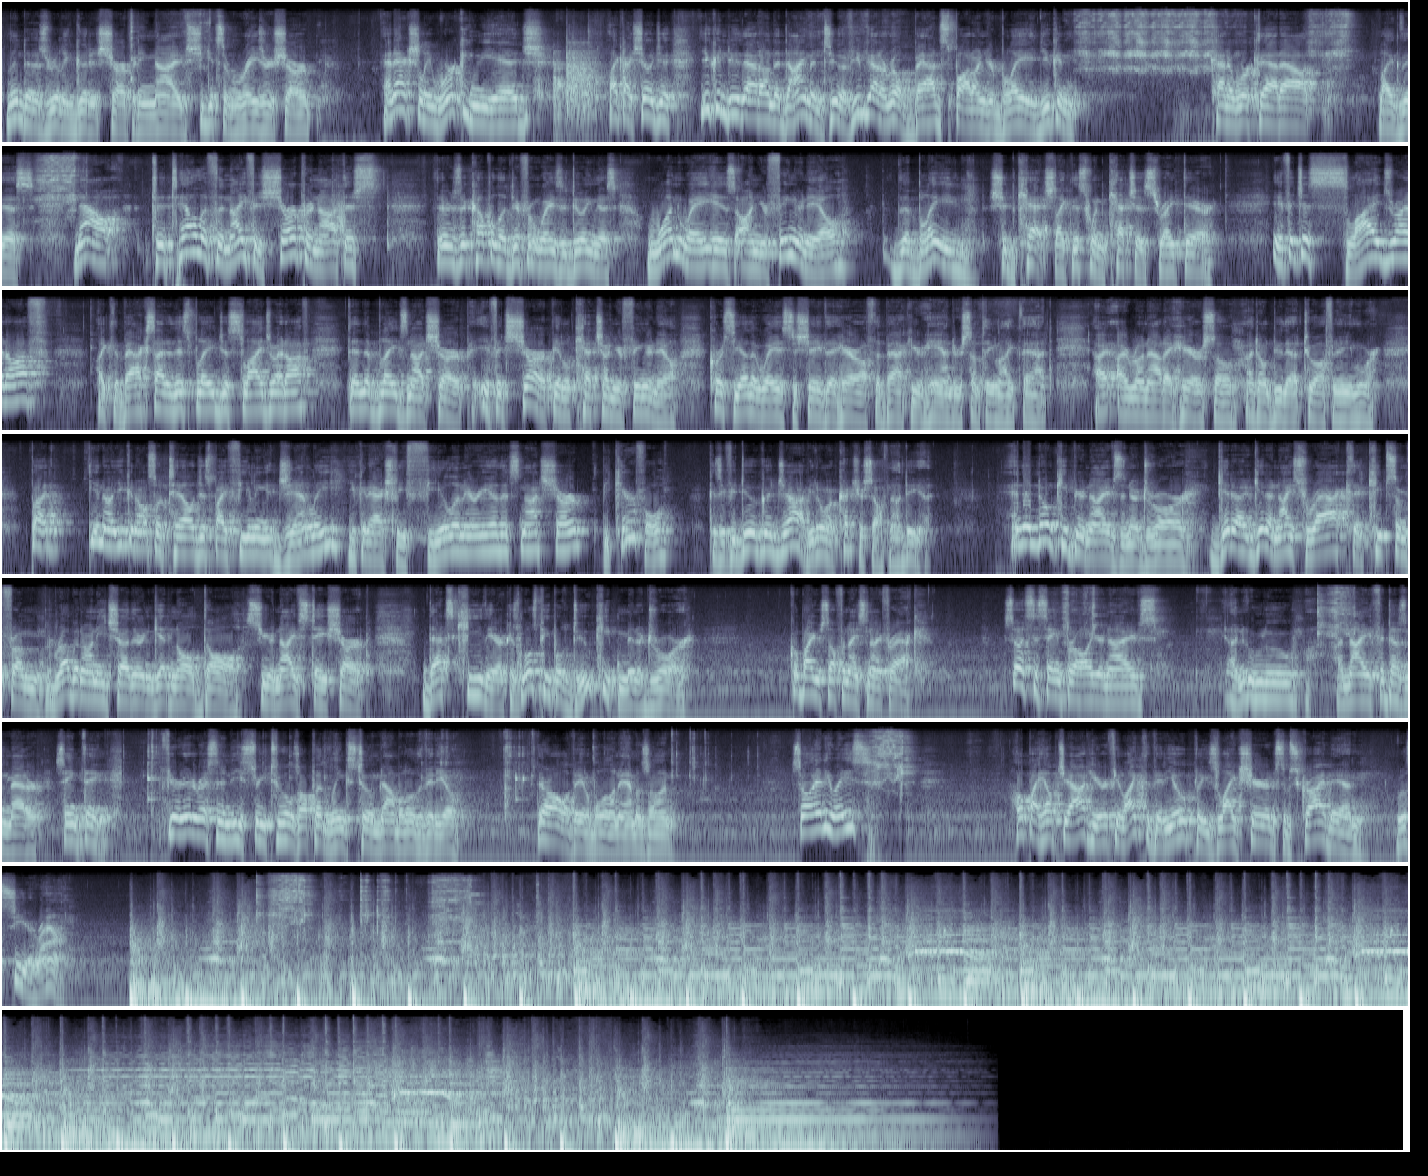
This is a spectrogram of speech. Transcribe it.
Linda is really good at sharpening knives. She gets them razor sharp. And actually working the edge, like I showed you, you can do that on the diamond too. If you've got a real bad spot on your blade, you can kind of work that out like this. Now, to tell if the knife is sharp or not, there's, there's a couple of different ways of doing this. One way is on your fingernail, the blade should catch, like this one catches right there. If it just slides right off, like the backside of this blade just slides right off, then the blade's not sharp. If it's sharp, it'll catch on your fingernail. Of course, the other way is to shave the hair off the back of your hand or something like that. I, I run out of hair, so I don't do that too often anymore. But you know, you can also tell just by feeling it gently. You can actually feel an area that's not sharp. Be careful, because if you do a good job, you don't want to cut yourself now, do you? And then don't keep your knives in a drawer. Get a, get a nice rack that keeps them from rubbing on each other and getting all dull so your knives stay sharp. That's key there because most people do keep them in a drawer. Go buy yourself a nice knife rack. So it's the same for all your knives. An ulu, a knife, it doesn't matter. Same thing. If you're interested in these three tools, I'll put links to them down below the video. They're all available on Amazon. So anyways, Hope I helped you out here. If you like the video, please like, share, and subscribe, and we'll see you around.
